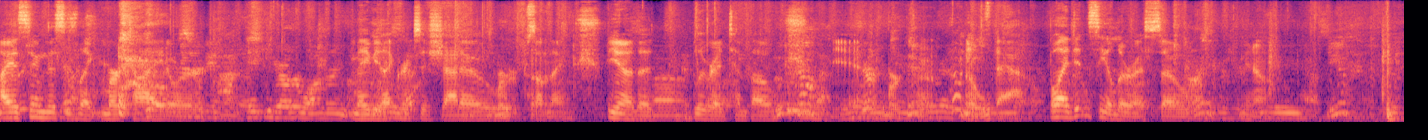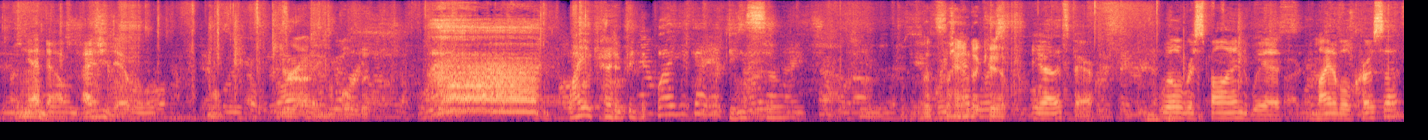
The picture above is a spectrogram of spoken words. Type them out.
I assume this is like Murktide or taking your other wandering. maybe like Grixis Shadow or something. You know, the blue-red tempo. Yeah, who needs that? Well, I didn't see Allurus, so, you know. Yeah, no, as you do. You're right. I'm gonna bolt it. Why you gotta be? Why you gotta be so? That's the handicap. Yeah, that's fair. We'll respond with Might of Old Krosa,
